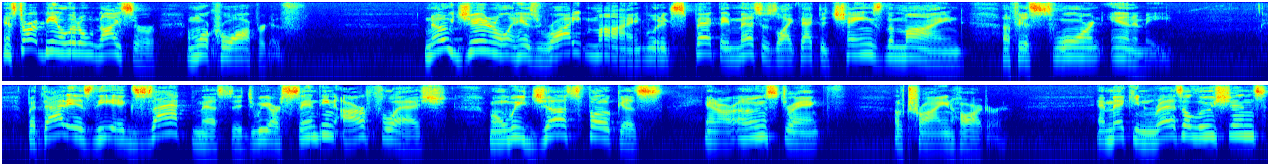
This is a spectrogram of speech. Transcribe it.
and start being a little nicer and more cooperative. No general in his right mind would expect a message like that to change the mind of his sworn enemy. But that is the exact message we are sending our flesh when we just focus in our own strength of trying harder and making resolutions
